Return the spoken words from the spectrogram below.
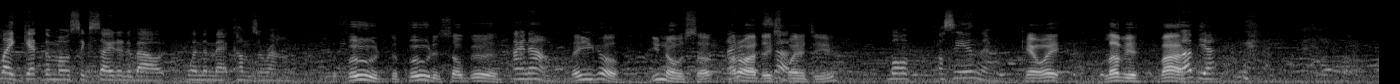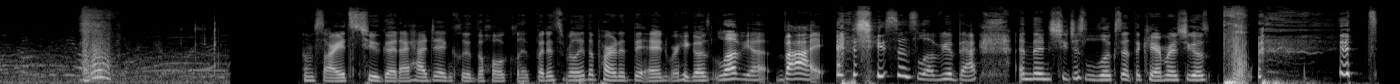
like get the most excited about when the Met comes around? The food, the food is so good. I know. There you go. You know what's up. I I, don't have to what's up. explain it to you. Well, I'll see you in there. Can't wait. Love you. Bye. Love ya. I'm sorry, it's too good. I had to include the whole clip, but it's really the part at the end where he goes, "Love ya, bye." she says, "Love you back," and then she just looks at the camera and she goes, it's,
